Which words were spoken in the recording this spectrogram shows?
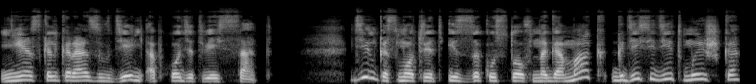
несколько раз в день обходит весь сад. Динка смотрит из-за кустов на гамак, где сидит мышка.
